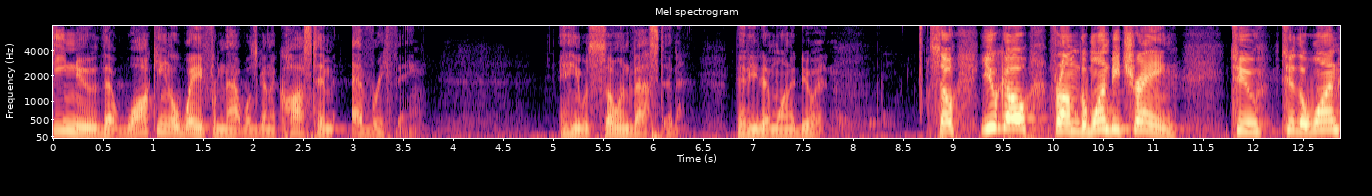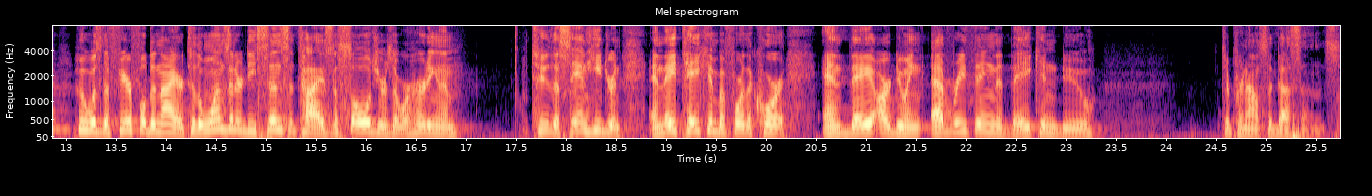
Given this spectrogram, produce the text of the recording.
he knew that walking away from that was going to cost him everything. And he was so invested that he didn't want to do it. So you go from the one betraying to, to the one who was the fearful denier, to the ones that are desensitized, the soldiers that were hurting them, to the Sanhedrin, and they take him before the court, and they are doing everything that they can do to pronounce the death sentence.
